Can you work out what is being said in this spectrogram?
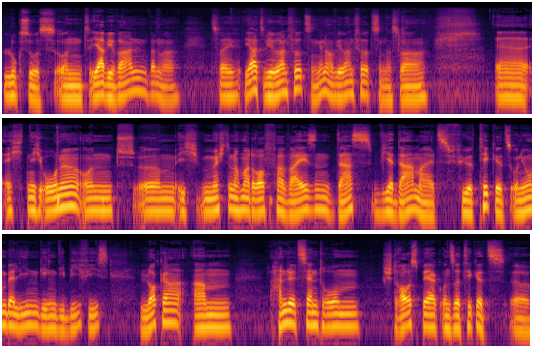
Luxus. Und ja, wir waren, warte mal, zwei, ja, wir waren 14, genau, wir waren 14. Das war äh, echt nicht ohne. Und ähm, ich möchte nochmal darauf verweisen, dass wir damals für Tickets Union Berlin gegen die Beefies locker am Handelszentrum Strausberg unsere Tickets äh,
